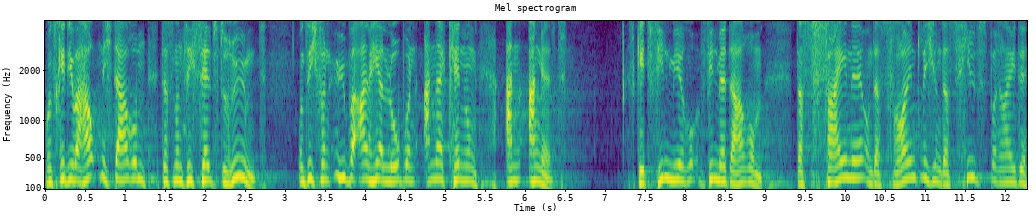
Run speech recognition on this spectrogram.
Und es geht überhaupt nicht darum, dass man sich selbst rühmt und sich von überall her Lob und Anerkennung anangelt. Es geht vielmehr, vielmehr darum, das Feine und das Freundliche und das Hilfsbereite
